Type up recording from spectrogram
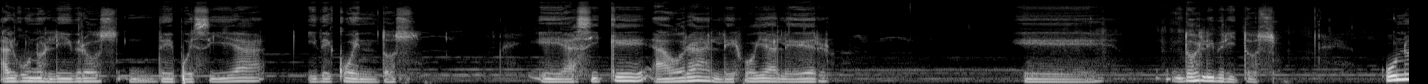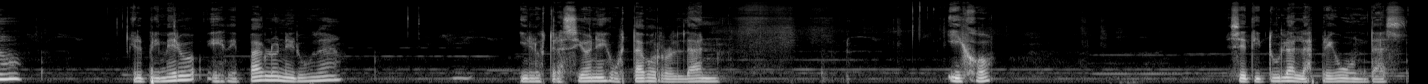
algunos libros de poesía y de cuentos. Eh, así que ahora les voy a leer eh, dos libritos. Uno, el primero es de Pablo Neruda, ilustraciones Gustavo Roldán, hijo. Se titula Las preguntas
